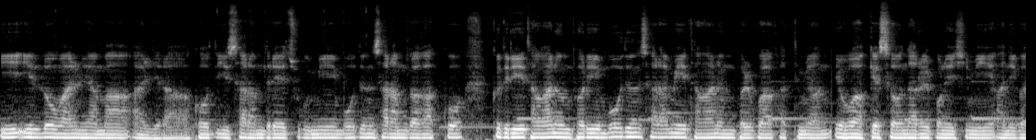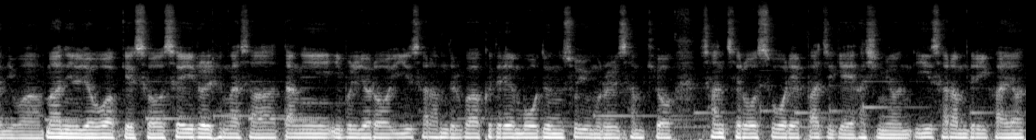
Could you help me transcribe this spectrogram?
이 일로 말미암아 알리라. 곧 이 사람들의 죽음이 모든 사람과 같고 그들이 당하는 벌이 모든 사람이 당하는 벌과 같으면 여호와께서 나를 보내심이 아니거니와 만일 여호와께서 새 일을 행하사 땅이 입을 열어 이 사람들과 그들의 모든 소유물을 삼켜 산채로 수월에 빠지게 하시면 이 사람들이 과연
